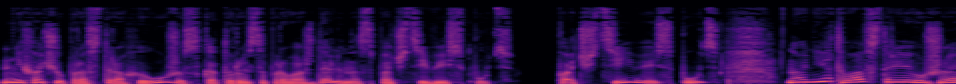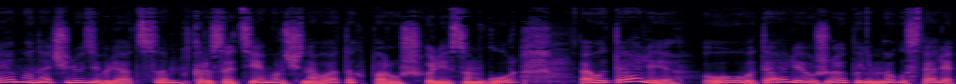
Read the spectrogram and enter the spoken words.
Не хочу про страх и ужас, которые сопровождали нас почти весь путь. Почти весь путь. Но нет, в Австрии уже мы начали удивляться красоте мрачноватых, поросших лесом гор. А в Италии, о, в Италии уже понемногу стали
